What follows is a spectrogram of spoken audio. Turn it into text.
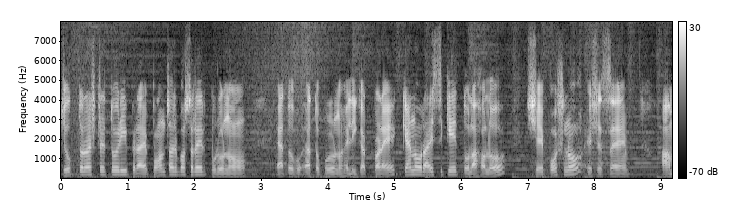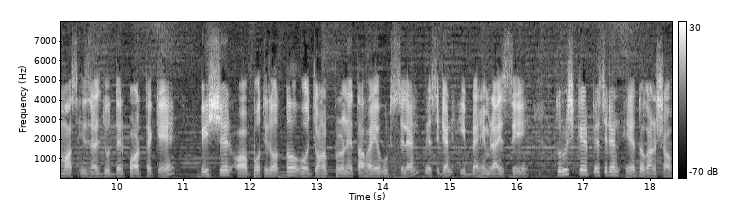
যুক্তরাষ্ট্রের তৈরি প্রায় পঞ্চাশ বছরের পুরনো। এত এত পুরনো হেলিকপ্টারে কেন রাইসিকে তোলা হলো? সে প্রশ্ন এসেছে। হামাস ইসরায়েল যুদ্ধের পর থেকে বিশ্বের অপ্রতিরোধ্য ও জনপ্রিয় নেতা হয়ে উঠছিলেন প্রেসিডেন্ট ইব্রাহিম রাইসি। তুরস্কের প্রেসিডেন্ট এরদোগান সহ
